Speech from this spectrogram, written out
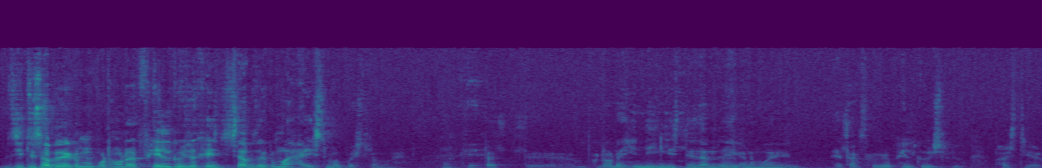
যিটো ছাবজেক্ট মই প্ৰথমতে ফেইল কৰিছোঁ সেই ছাবজেক্ট মই হাইষ্ট মই পাইছিলোঁ মানে। তাত প্ৰথমতে হিন্দী ইংলিছ নাজানো সেইকাৰণে মই এটা চাবজেক্ট ফেইল কৰিছিলোঁ ফাৰ্ষ্ট ইয়েৰ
